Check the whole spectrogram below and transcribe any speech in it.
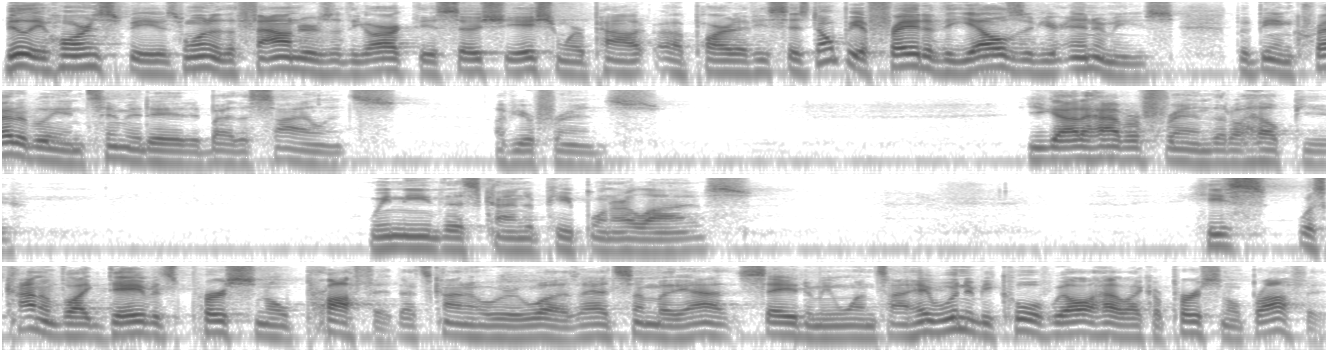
Billy Hornsby is one of the founders of the ARC, the association we're a uh, part of. He says, Don't be afraid of the yells of your enemies, but be incredibly intimidated by the silence of your friends. You got to have a friend that'll help you. We need this kind of people in our lives he was kind of like David's personal prophet. That's kind of who he was. I had somebody say to me one time, hey, wouldn't it be cool if we all had like a personal prophet?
